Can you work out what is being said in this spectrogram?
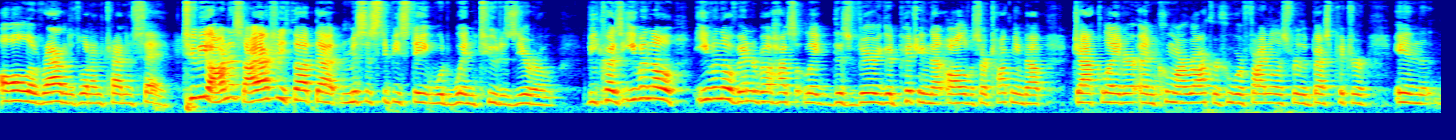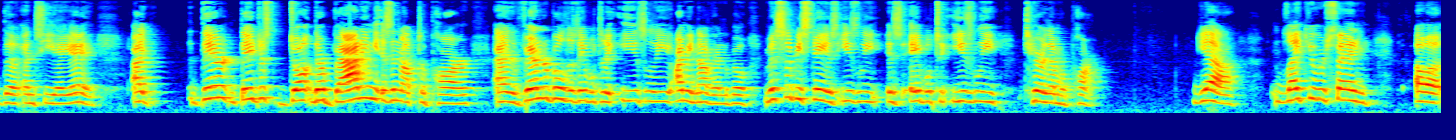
all around is what I'm trying to say. To be honest, I actually thought that Mississippi State would win 2 to 0 because even though even though Vanderbilt has like this very good pitching that all of us are talking about, Jack Leiter and Kumar Rocker, who were finalists for the best pitcher in the NCAA, I they're they just don't their batting isn't up to par, and Vanderbilt is able to easily I mean not Vanderbilt Mississippi State is easily is able to easily tear them apart. Yeah, like you were saying, uh,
